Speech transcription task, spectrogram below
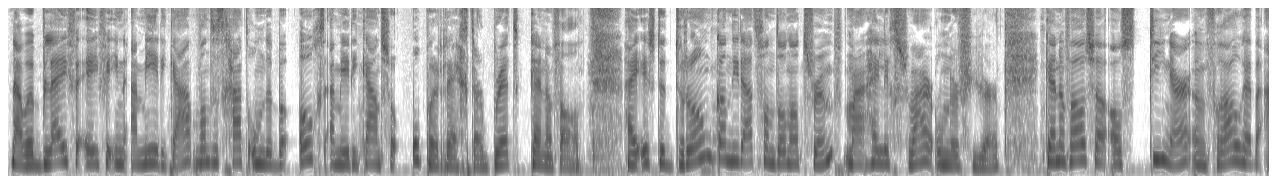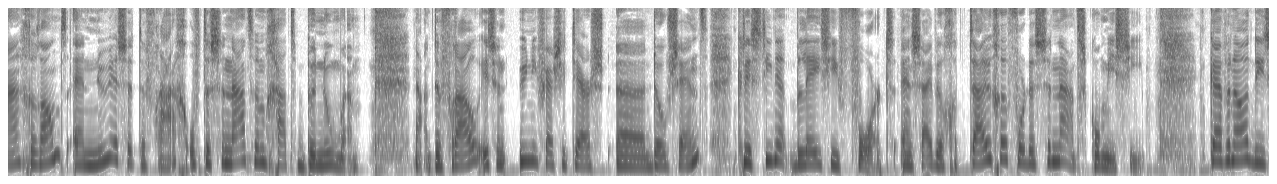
Nou, we blijven even in Amerika, want het gaat om de beoogd Amerikaanse opperrechter Brett Kavanaugh. Hij is de droomkandidaat van Donald Trump, maar hij ligt zwaar onder vuur. Kavanaugh zou als tiener een vrouw hebben aangerand en nu is het de vraag of de Senaat hem gaat benoemen. Nou, de vrouw is een universitair uh, docent, Christine Blasey Ford, en zij wil getuigen voor de Senaatscommissie. Kavanaugh die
